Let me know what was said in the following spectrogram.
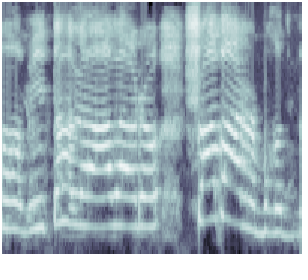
হবে, তাহলে আবারও সবার বন্ধ।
